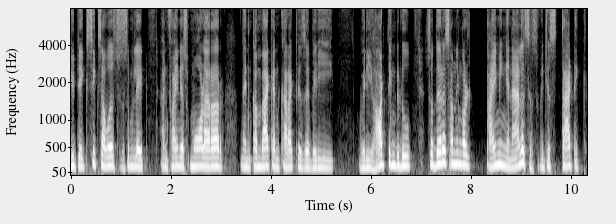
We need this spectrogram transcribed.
you take 6 hours to simulate and find a small error then come back and correct is a very very hard thing to do. So there is something called timing analysis which is static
